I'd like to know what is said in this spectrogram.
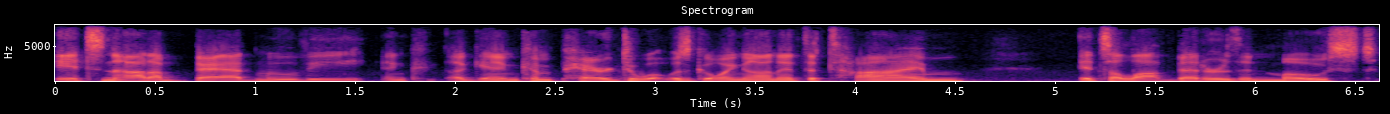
it's not a bad movie and c- again compared to what was going on at the time it's a lot better than most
